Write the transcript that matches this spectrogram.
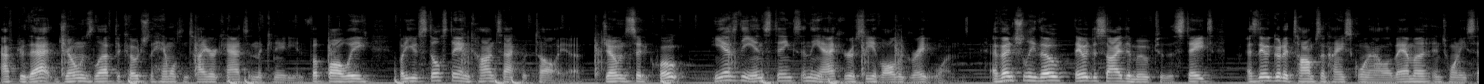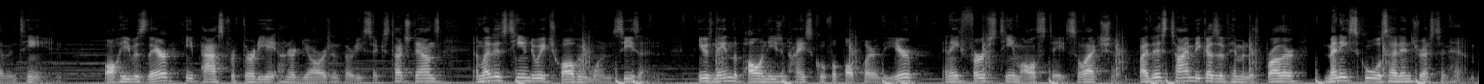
After that, Jones left to coach the Hamilton Tiger Cats in the Canadian Football League, but he would still stay in contact with Taulia. Jones said, quote, he has the instincts and the accuracy of all the great ones. Eventually, though, they would decide to move to the States, as they would go to Thompson High School in Alabama in 2017. While he was there, he passed for 3,800 yards and 36 touchdowns and led his team to a 12 1 season. He was named the Polynesian High School Football Player of the Year and a first team All State selection. By this time, because of him and his brother, many schools had interest in him.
